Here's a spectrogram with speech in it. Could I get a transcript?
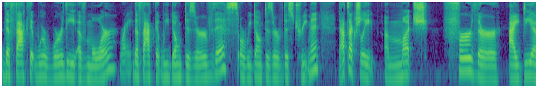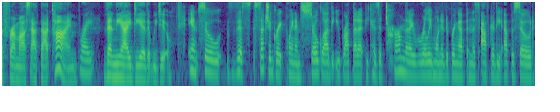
the fact that we're worthy of more, Right. The fact that we don't deserve this or we don't deserve this treatment, that's actually a much further idea from us at that time right. than the idea that we do. And so this such a great point. I'm so glad that you brought that up because a term that I really wanted to bring up in this after the episode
